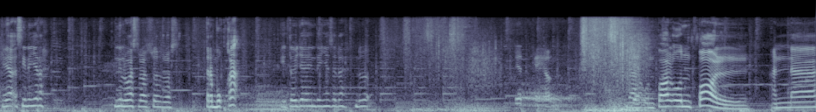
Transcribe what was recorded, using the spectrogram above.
Ya sini aja dah. Ini luas luas luas luas. Terbuka. Itu aja intinya sudah dulu. Lihat kayak Dah unpol unpol. Anda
